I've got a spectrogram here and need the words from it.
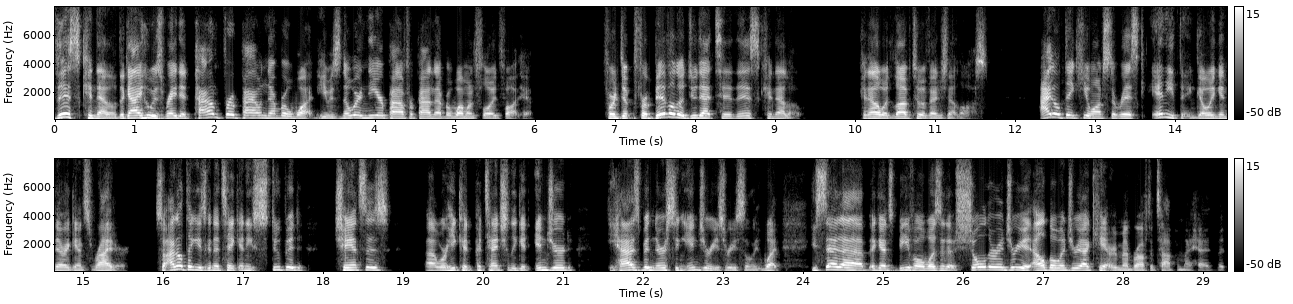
this Canelo, the guy who was rated pound for pound number one, he was nowhere near pound for pound number one when Floyd fought him. For for Bivol to do that to this Canelo, Canelo would love to avenge that loss. I don't think he wants to risk anything going in there against Ryder. So I don't think he's going to take any stupid chances uh, where he could potentially get injured. He has been nursing injuries recently. What he said uh, against Bivol was it a shoulder injury, an elbow injury? I can't remember off the top of my head, but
